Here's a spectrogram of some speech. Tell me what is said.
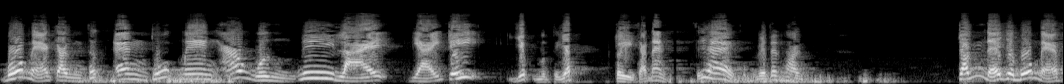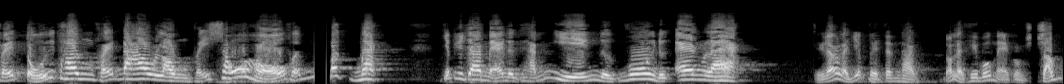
Bố mẹ cần thức ăn, thuốc men, áo quần, đi lại, giải trí, giúp được thì giúp tùy khả năng. Thứ hai, về tinh thần. Tránh để cho bố mẹ phải tuổi thân, phải đau lòng, phải xấu hổ, phải mất mặt. Giúp cho cha mẹ được hãnh diện, được vui, được an lạc. Thì đó là giúp về tinh thần. Đó là khi bố mẹ còn sống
